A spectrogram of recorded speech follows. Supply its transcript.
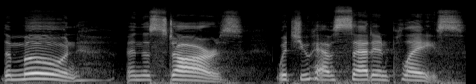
the moon, and the stars, which you have set in place.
